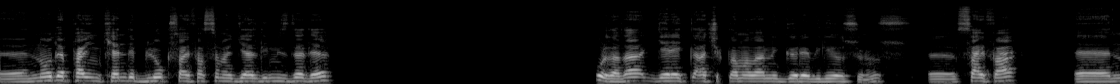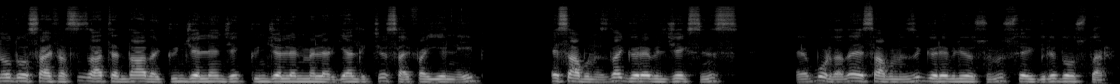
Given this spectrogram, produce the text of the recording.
E, NodePay'in kendi blog sayfasına geldiğimizde de burada da gerekli açıklamalarını görebiliyorsunuz. E, sayfa e, Nodal sayfası zaten daha da güncellenecek. Güncellenmeler geldikçe sayfayı yenileyip hesabınızda görebileceksiniz. E, burada da hesabınızı görebiliyorsunuz sevgili dostlar.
